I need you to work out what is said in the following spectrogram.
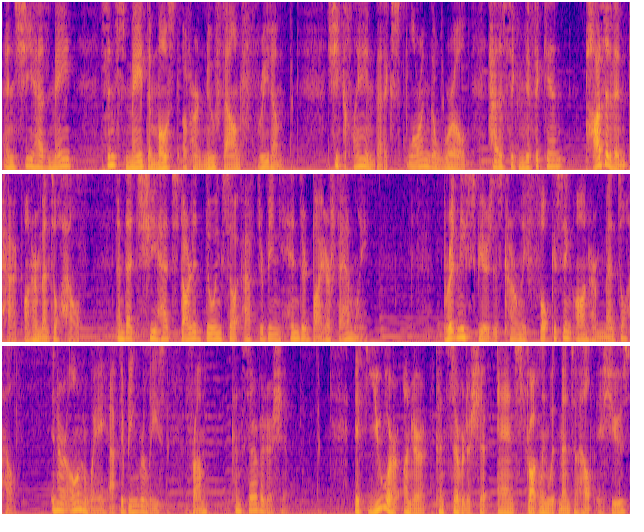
and she has made since made the most of her newfound freedom. She claimed that exploring the world had a significant positive impact on her mental health and that she had started doing so after being hindered by her family. Britney Spears is currently focusing on her mental health in her own way after being released from conservatorship. If you were under conservatorship and struggling with mental health issues,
